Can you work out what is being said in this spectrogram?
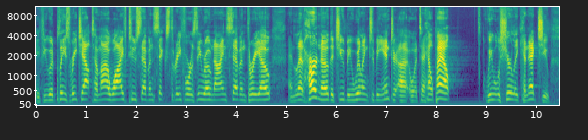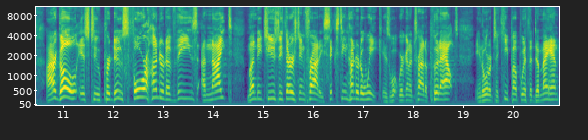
if you would please reach out to my wife, 276 340 9730, and let her know that you'd be willing to, be inter- uh, to help out, we will surely connect you. Our goal is to produce 400 of these a night Monday, Tuesday, Thursday, and Friday. 1600 a week is what we're going to try to put out in order to keep up with the demand.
